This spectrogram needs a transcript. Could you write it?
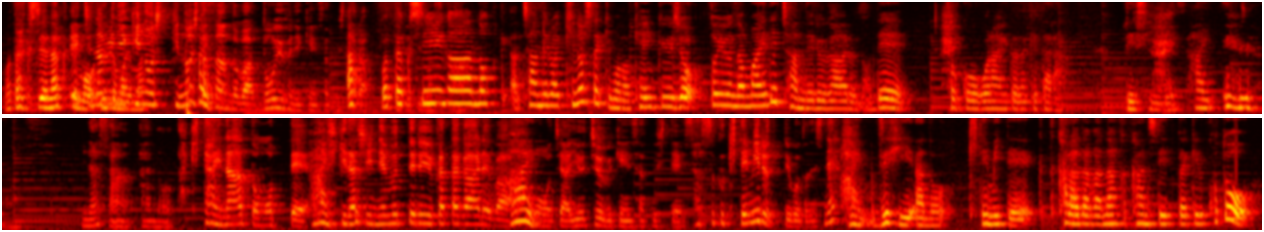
私じゃなくてえ、もいちないみと思います。に木下木下さんのはどういうふうに検索したら、あ、私がのチャンネルは木下着物研究所という名前でチャンネルがあるので、そこをご覧いただけたら嬉しいです。はい。皆さん、あの、着たいなと思って、はい引き出しに眠ってる浴衣があれば、はいもうじゃあ YouTube 検索して、早速着てみるっていうことですね。はい。ぜひ、あの、着てみて、体がなんか感じていただけることを、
